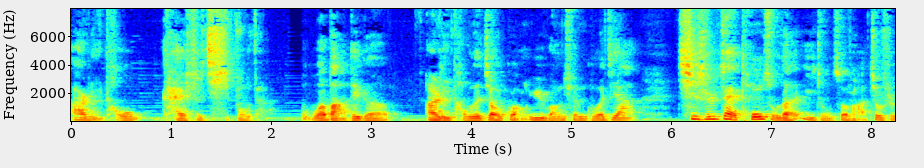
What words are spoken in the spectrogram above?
二里头开始起步的。我把这个二里头呢叫广域王权国家，其实，在通俗的一种说法就是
